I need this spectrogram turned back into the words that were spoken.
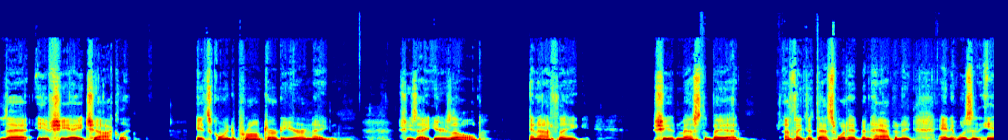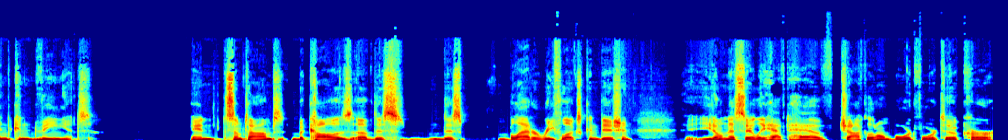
that if she ate chocolate, it's going to prompt her to urinate. She's eight years old. And I think she had messed the bed. I think that that's what had been happening. And it was an inconvenience. And sometimes because of this, this bladder reflux condition, you don't necessarily have to have chocolate on board for it to occur.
